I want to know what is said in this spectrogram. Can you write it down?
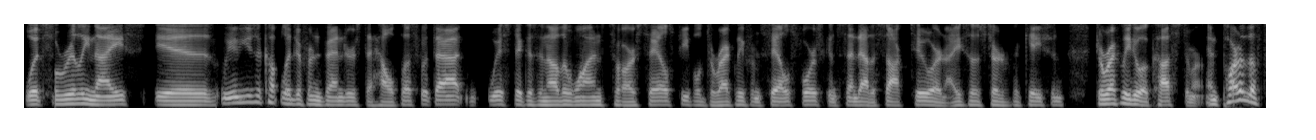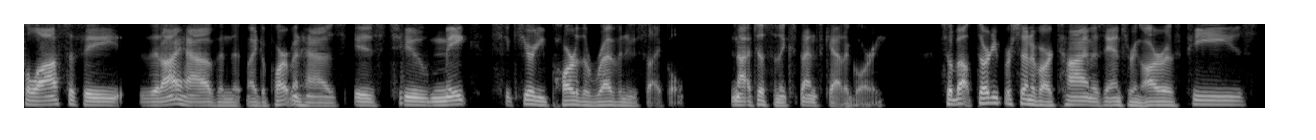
What's really nice is we use a couple of different vendors to help us with that. Whistic is another one. So our salespeople directly from Salesforce can send out a SOC 2 or an ISO certification directly to a customer. And part of the philosophy that I have and that my department has is to make security part of the revenue cycle, not just an expense category. So about 30% of our time is answering RFPs,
